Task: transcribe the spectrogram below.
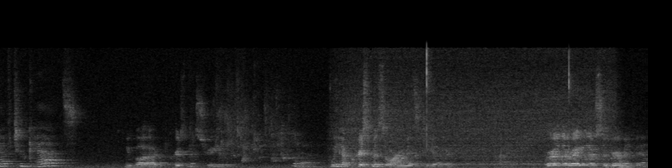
have two cats. We bought a Christmas tree. Yeah. We have Christmas ornaments together. We're the regular suburban family,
